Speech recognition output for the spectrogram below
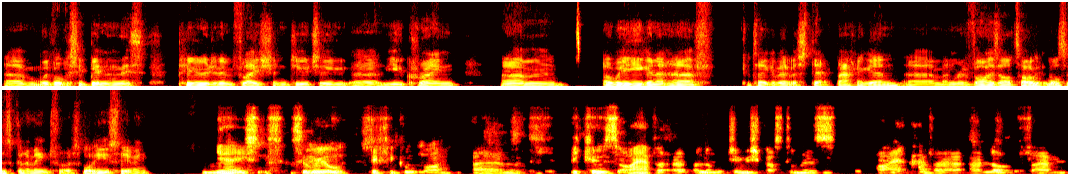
Um, we've obviously been in this period of inflation due to uh, Ukraine. Um, are we going to have to take a bit of a step back again um, and revise our target? What's this going to mean for us? What are you hearing? Yeah, it's, it's a real difficult one um, because I have a, a, lot of Jewish customers. I have a, a lot of um,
